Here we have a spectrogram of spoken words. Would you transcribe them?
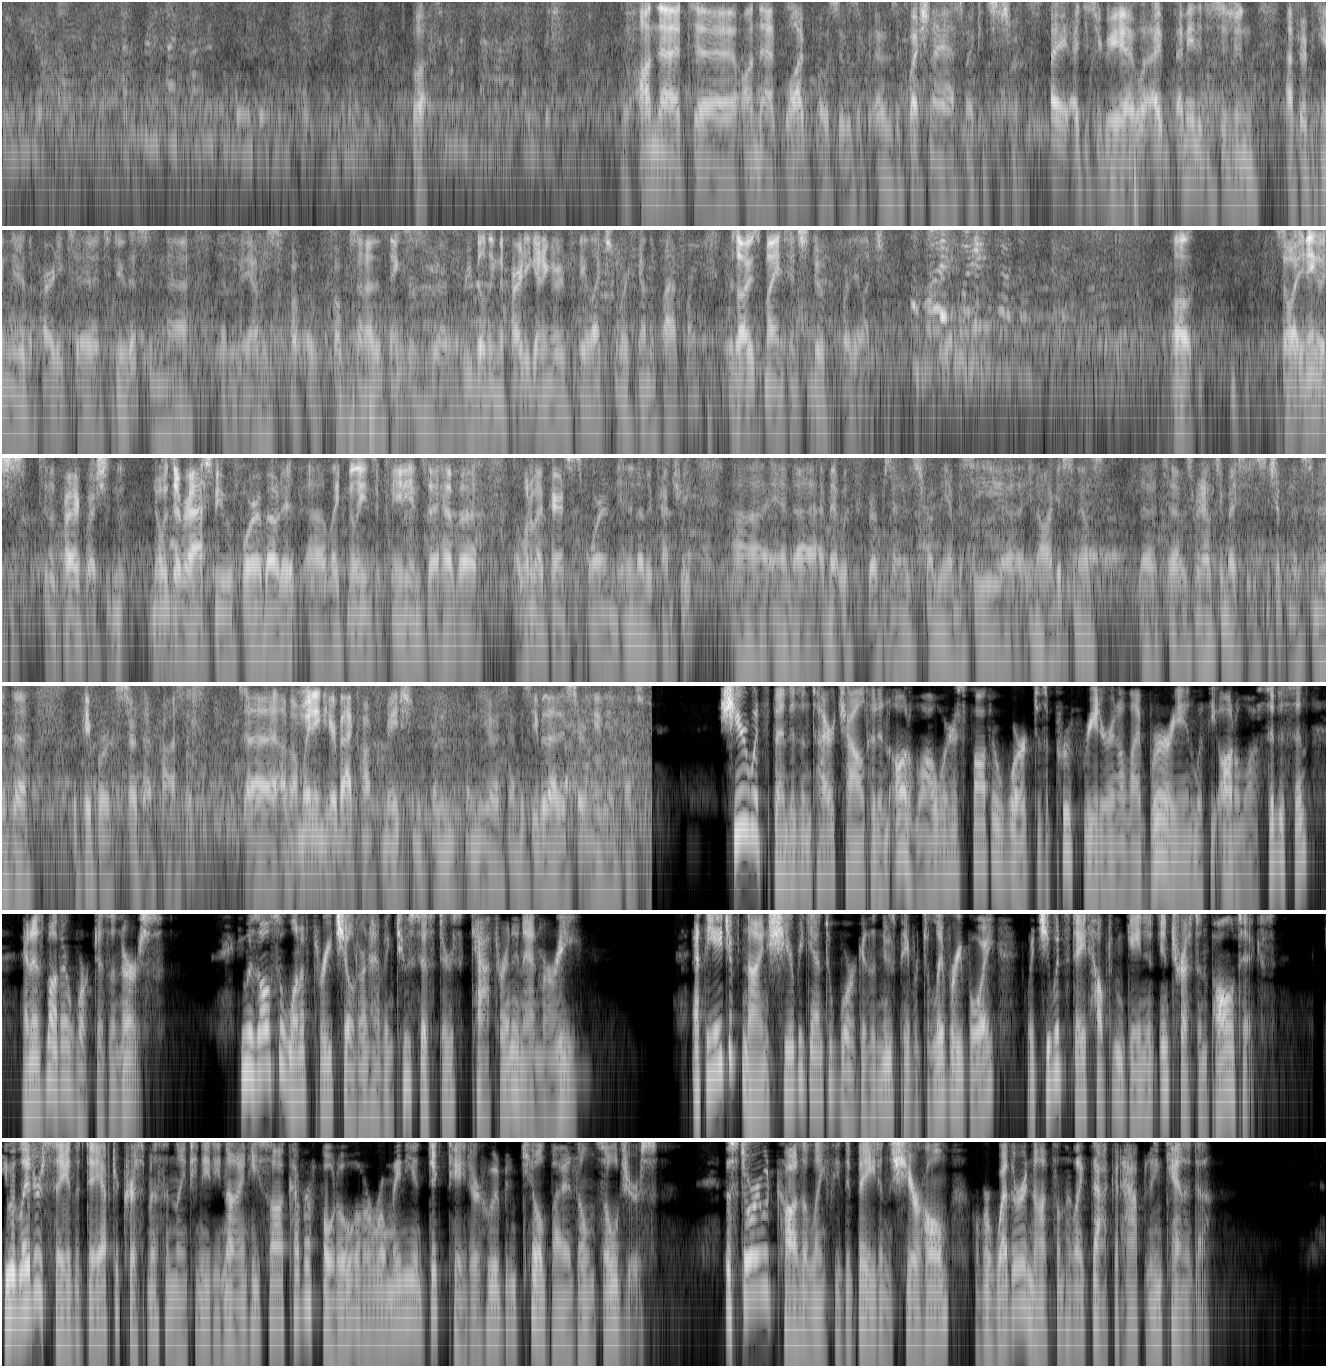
when you yourself have criticized others for holding dual and you hold Well- I don't understand how that how you can do that. On that uh, on that blog post, it was a it was a question I asked my constituents. I, I disagree. I, I, I made the decision after I became leader of the party to, to do this, and, uh, and I was fo- focused on other things. I was uh, rebuilding the party, getting ready for the election, working on the platform. It was always my intention to do it before the election. Besides, what paper path don't just, uh, Well, so in English, just to the prior question, no one's ever asked me before about it. Uh, like millions of Canadians, I have a, uh, one of my parents was born in another country, uh, and uh, I met with representatives from the embassy uh, in August, announced that I was renouncing my citizenship, and I've submitted the, the paperwork to start that process. Uh, I'm- waiting to hear back confirmation from, from the U.S. Embassy, but that is certainly the intention. Scheer would spend his entire childhood in Ottawa, where his father worked as a proofreader and a librarian with the Ottawa Citizen, and his mother worked as a nurse. He was also one of three children, having two sisters, Catherine and Anne Marie. At the age of nine, Scheer began to work as a newspaper delivery boy, which he would state helped him gain an interest in politics. He would later say the day after Christmas in 1989, he saw a cover photo of a Romanian dictator who had been killed by his own soldiers. The story would cause a lengthy debate in the Scheer home over whether or not something like that could happen in Canada.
